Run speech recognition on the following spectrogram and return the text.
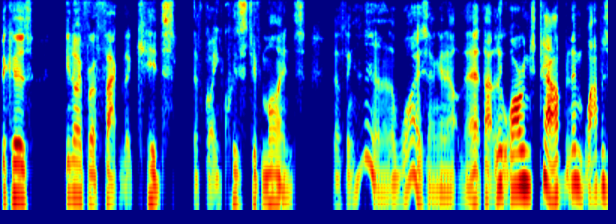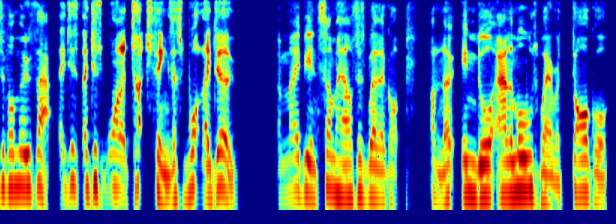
Because you know for a fact that kids, they've got inquisitive minds. They'll think, huh, the wire's hanging out there, that little orange tab. Then what happens if I move that? They just they just want to touch things. That's what they do. And maybe in some houses where they've got, I don't know, indoor animals, where a dog or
